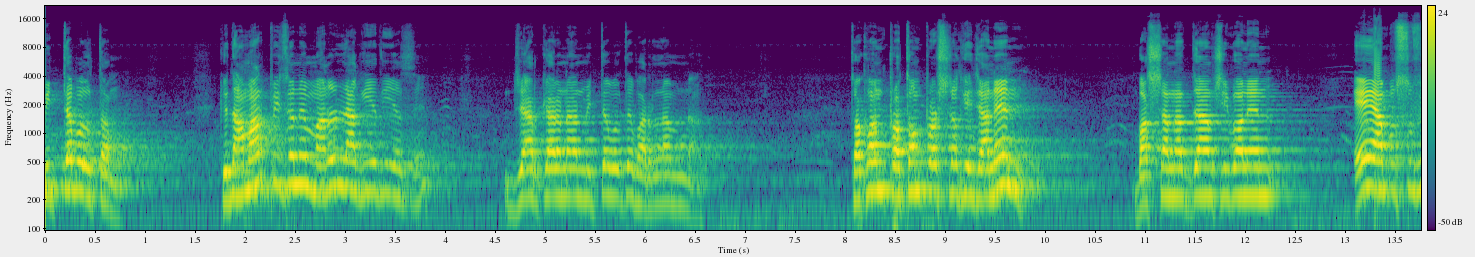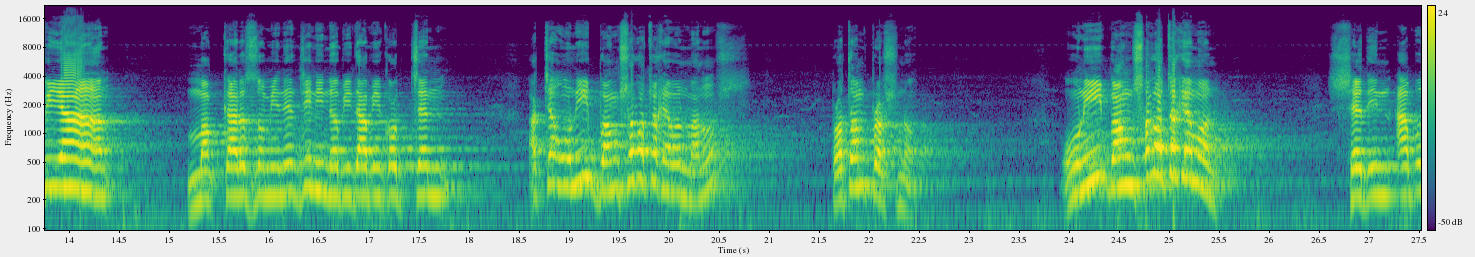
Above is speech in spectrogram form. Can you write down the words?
মিথ্যা বলতাম। কিন্তু আমার পিছনে মানুষ লাগিয়ে দিয়েছে, যার কারণে আর মিথ্যা বলতে পারলাম না। তখন প্রথম প্রশ্ন কি জানেন? বাদশানাথ জাহাসি বলেন? এ আবু সুফিয়ান, মক্কার জমিনে যিনি নবী দাবি করছেন আচ্ছা উনি বংশগত কেমন মানুষ? প্রথম প্রশ্ন। উনি বংশগত কেমন? সেদিন আবু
